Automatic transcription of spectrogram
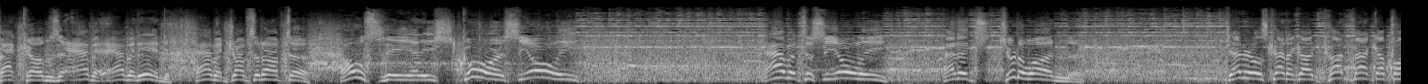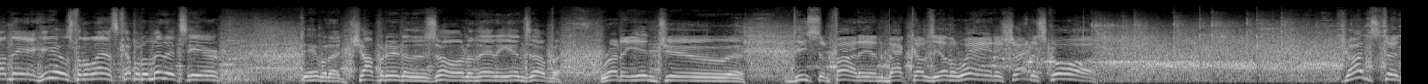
back comes Abbott. Abbott in. Abbott drops it off to Olsey and he scores. Cioli. Abbott to Cioli. And it's two to one. Generals kind of got caught back up on their heels for the last couple of minutes here. Able to chop it into the zone, and then he ends up running into uh, Di Stefani, and back comes the other way, and a shot to score. Johnston.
